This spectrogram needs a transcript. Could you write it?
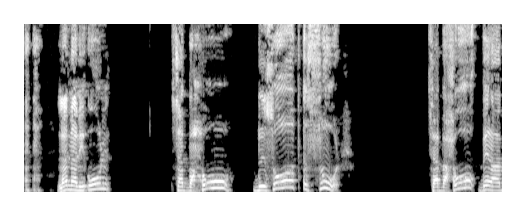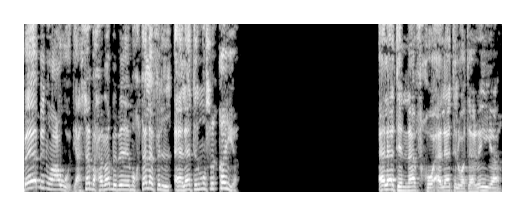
لما بيقول سبحوه بصوت الصور سبحوه برباب وعود. يعني سبح الرب بمختلف الآلات الموسيقية. آلات النفخ وآلات الوترية.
